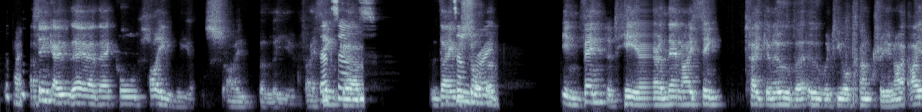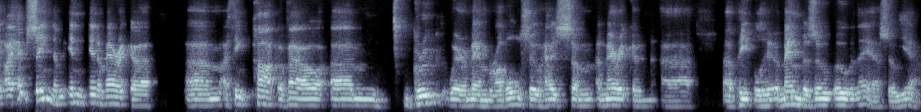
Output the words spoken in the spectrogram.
I think out there they're called high wheels. I believe. I that think sounds, um, they were sort right. of invented here, and then I think taken over over to your country. And I, I, I have seen them in in America. Um, I think part of our um, group that we're a member of also has some American uh, uh, people who are members o- over there. So yeah.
